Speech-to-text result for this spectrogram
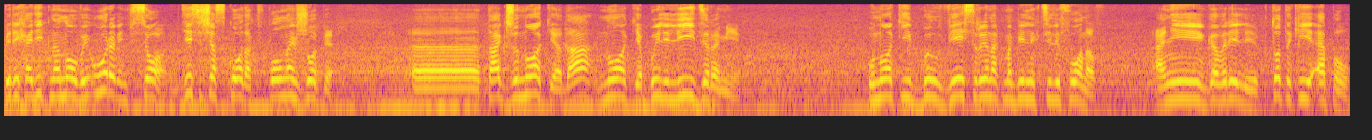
переходить на новый уровень, все, где сейчас Kodak в полной жопе. Э, также Nokia, да, Nokia были лидерами. У Nokia был весь рынок мобильных телефонов. Они говорили, кто такие Apple,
